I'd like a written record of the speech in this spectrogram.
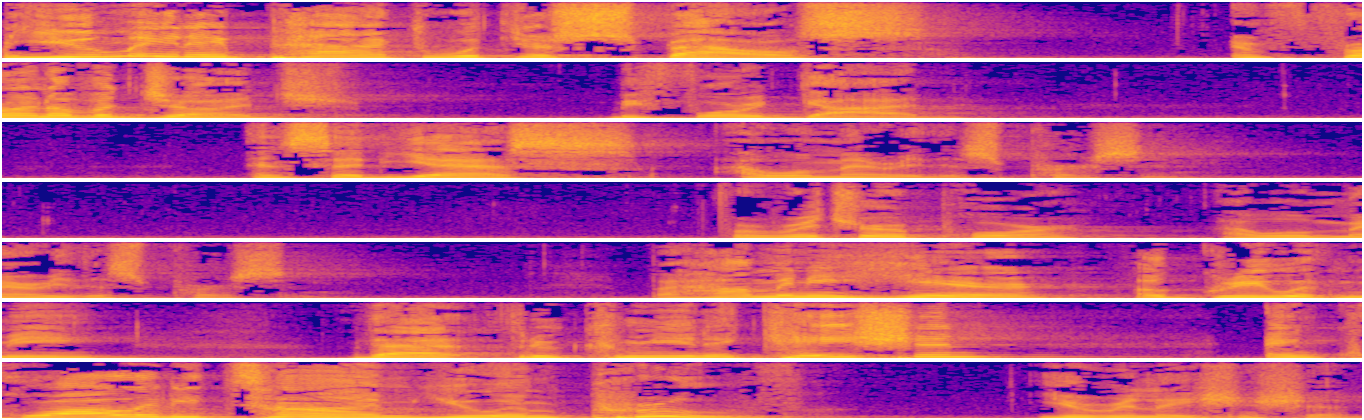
you made a pact with your spouse in front of a judge before God and said, Yes, I will marry this person. For rich or poor, I will marry this person. But how many here agree with me that through communication and quality time, you improve your relationship?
